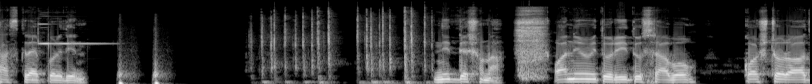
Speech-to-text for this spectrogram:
সাবস্ক্রাইব করে দিন। নির্দেশনা, অনিয়মিত ঋতুস্রাব, কষ্টরজ,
